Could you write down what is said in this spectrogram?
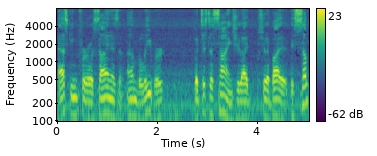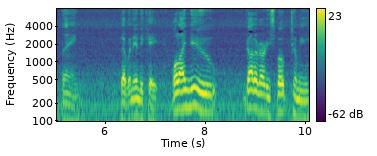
asking for a sign as an unbeliever, but just a sign. Should I should I buy it? Is something that would indicate. Well, I knew God had already spoke to me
